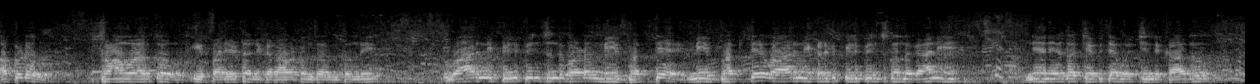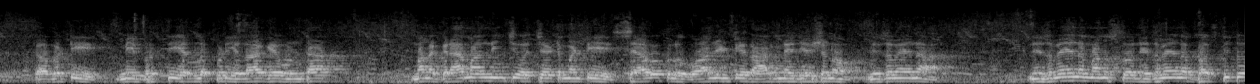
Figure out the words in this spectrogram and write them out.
అప్పుడు స్వామివారితో ఈ పర్యటనకి రావటం జరుగుతుంది. వారిని పిలిపించింది కూడా మీ భక్తే మీ భక్తే వారిని ఇక్కడికి పిలిపించుకుంది కానీ నేనేదో చెబితే వచ్చింది కాదు. కాబట్టి మీ భక్తి ఎల్లప్పుడూ ఇలాగే ఉంటా. మన గ్రామాల నుంచి వచ్చేటువంటి సేవకులు వాలంటీర్ ఆర్గనైజేషన్ నిజమైన నిజమైన మనసుతో నిజమైన భక్తితో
